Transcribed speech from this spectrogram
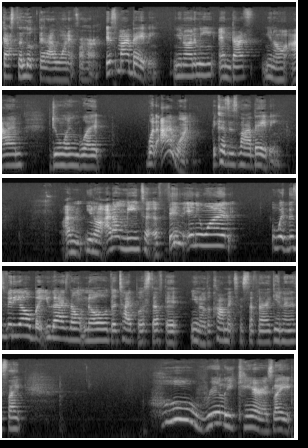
that's the look that I wanted for her. It's my baby, you know what I mean? And that's, you know, I'm doing what what I want because it's my baby. I'm, you know, I don't mean to offend anyone with this video, but you guys don't know the type of stuff that, you know, the comments and stuff that I get. And it's like, who really cares? Like,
